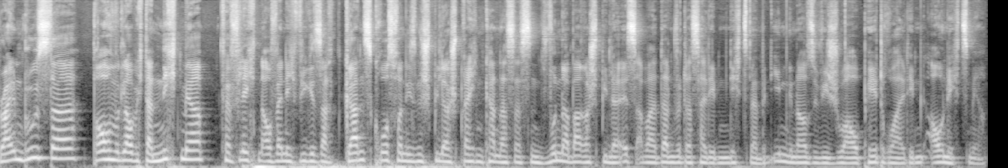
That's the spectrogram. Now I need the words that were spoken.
Ryan Brewster brauchen wir, glaube ich, dann nicht mehr verpflichten, auch wenn ich, wie gesagt, ganz groß von diesem Spieler sprechen kann, dass das ein wunderbarer Spieler ist, aber dann wird das halt eben nichts mehr mit ihm, genauso wie Joao Pedro halt eben auch nichts mehr.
